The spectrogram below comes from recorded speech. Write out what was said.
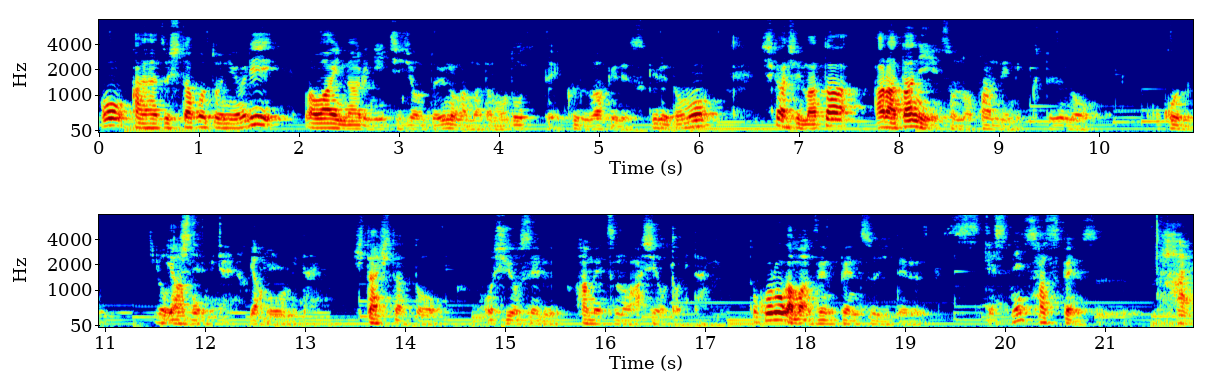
を開発したことにより、まあ、ワインのある日常というのがまた戻ってくるわけですけれども、しかしまた新たにそのパンデミックというのを起こるロードしてるみたいな。野望みたいな。ひたひたと押し寄せる破滅の足音みたいな。ところがまあ前編通じてるですね。サスペンスは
